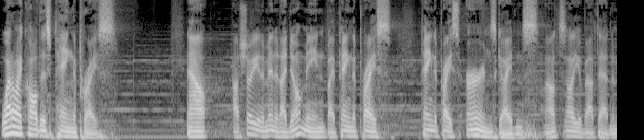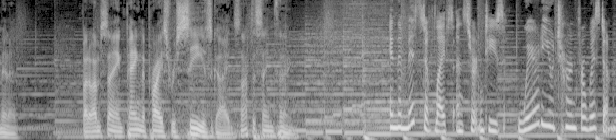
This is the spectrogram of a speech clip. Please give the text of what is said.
Why do I call this paying the price? Now, I'll show you in a minute. I don't mean by paying the price, paying the price earns guidance. I'll tell you about that in a minute. But I'm saying paying the price receives guidance, not the same thing. In the midst of life's uncertainties, where do you turn for wisdom?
